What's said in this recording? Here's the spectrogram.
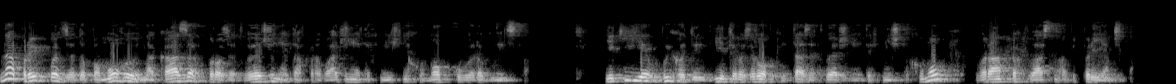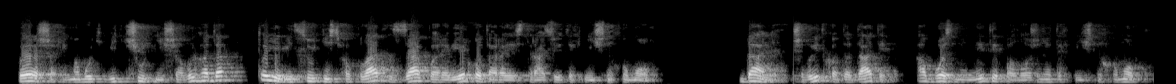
наприклад, за допомогою наказа про затвердження та впровадження технічних умов у виробництво. Які є вигоди від розробки та затвердження технічних умов в рамках власного підприємства? Перша і, мабуть, відчутніша вигода то є відсутність оплат за перевірку та реєстрацію технічних умов. Далі швидко додати або змінити положення технічних умов,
